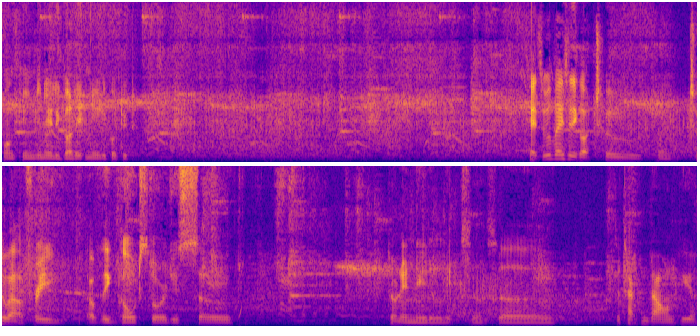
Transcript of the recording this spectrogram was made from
One king, you nearly got it, nearly got it. Okay, so we basically got two, two out of three of the gold storages, so don't even need elixir, so let's attack them down here.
